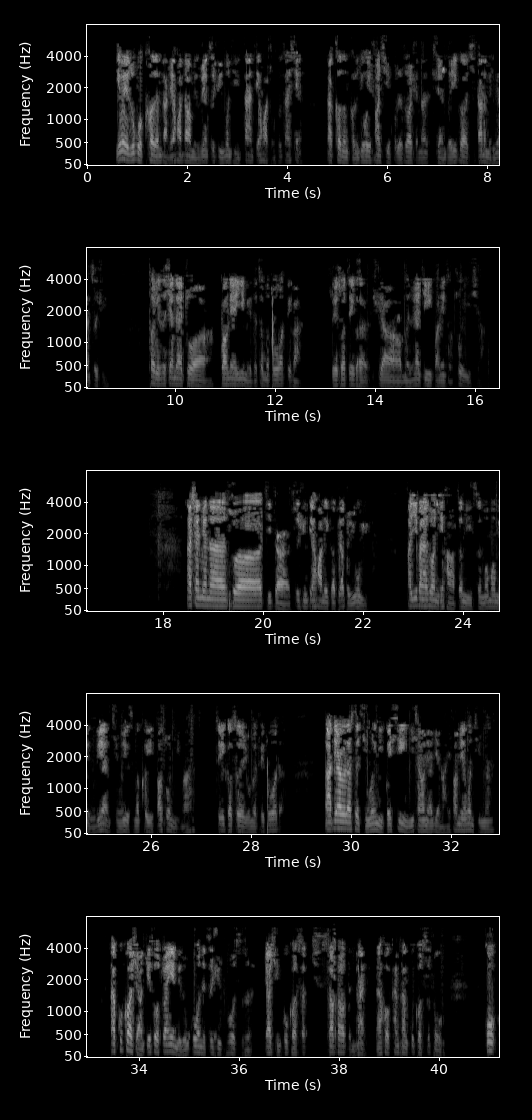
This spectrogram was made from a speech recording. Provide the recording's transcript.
因为如果客人打电话到美容院咨询问题，但电话总是占线，那客人可能就会放弃，或者说选择选择一个其他的美容院咨询。特别是现在做光电医美的这么多，对吧？所以说这个需要美容院经营管理者注意一下。那下面呢说几点咨询电话的一个标准用语。那一般来说，你好，这里是某某美容院，请问有什么可以帮助你吗？这个是用的最多的。那第二个呢是，请问你贵姓？你想要了解哪一方面问题呢？那顾客想接受专业美容顾问的咨询服务时，要请顾客稍稍稍等待，然后看看顾客是否顾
